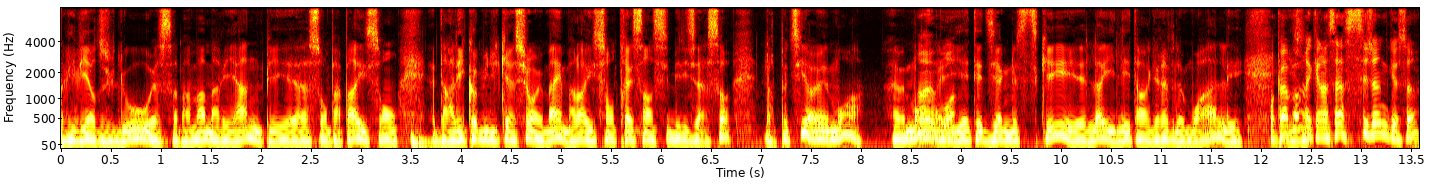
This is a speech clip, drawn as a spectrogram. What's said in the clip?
Rivière-du-Loup, euh, sa maman Marianne, puis euh, son papa, ils sont dans les communications eux-mêmes. Alors, ils sont très sensibilisés à ça. Leur petit a un mois. Un mois, Un mois. il a été diagnostiqué et là, il est en grève de moelle et On peut avoir un cancer si jeune que ça?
